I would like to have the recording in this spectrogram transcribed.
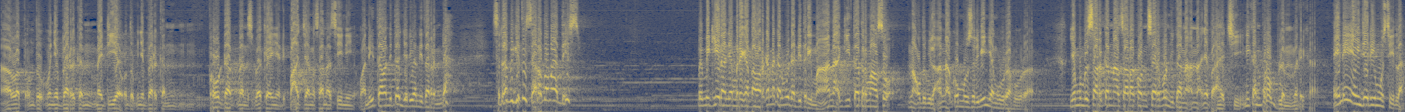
alat untuk menyebarkan media untuk menyebarkan produk dan sebagainya dipajang sana sini. Wanita-wanita jadi wanita rendah. Sudah begitu secara otomatis. Pemikiran yang mereka tawarkan akan mudah diterima. Anak kita termasuk na'udzubillah anak kaum muslimin yang hura-hura. Yang membesarkan acara konser pun juga anak-anaknya Pak Haji. Ini kan problem mereka. Ini yang jadi musilah.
